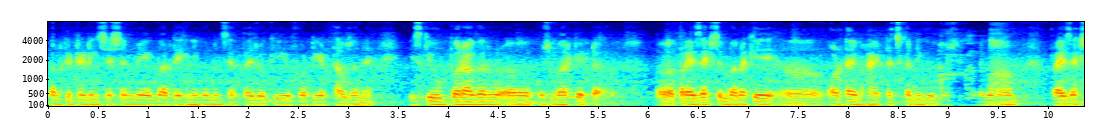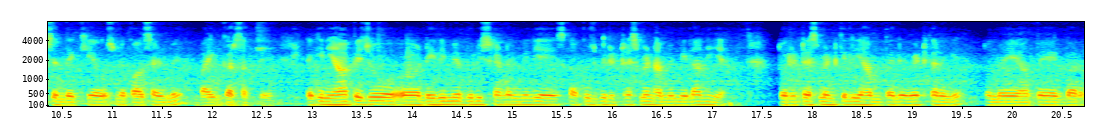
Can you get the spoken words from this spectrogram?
कल के ट्रेडिंग सेशन में एक बार देखने को मिल सकता है जो कि फोर्टी एट थाउज़ेंड है। इसके ऊपर अगर कुछ मार्केट प्राइस एक्शन बना के ऑल टाइम हाई टच करने की कोशिश करेंगे तो हम प्राइस एक्शन देखिए, उसमें कॉल साइड में बाइंग कर सकते हैं। लेकिन यहाँ पे जो डेली में बुलिश कैंडल मिली है, इसका कुछ भी रिट्रेसमेंट हमें मिला नहीं है। तो रिट्रेसमेंट के लिए हम पहले वेट करेंगे। तो मैं यहाँ पे एक बार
